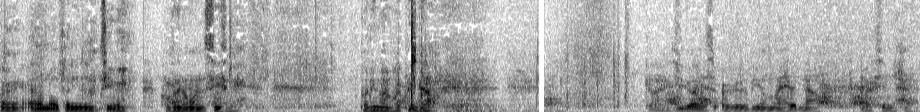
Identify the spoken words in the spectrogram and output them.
All right. I don't know if anyone's here. Hopefully, no one sees me. Putting my weapon down. Guys, you guys are gonna be on my head now. Action hat.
